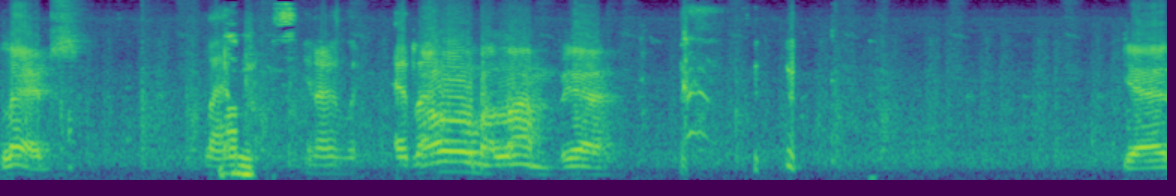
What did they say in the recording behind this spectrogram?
LEDs. Lamp, Lamps. you know, like headlamp. Oh, my lamp, yeah. yeah,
